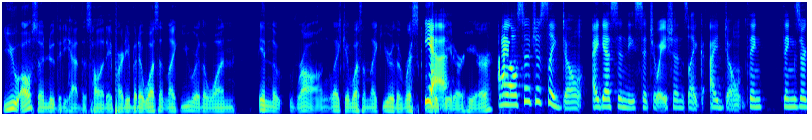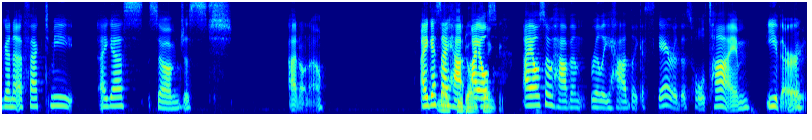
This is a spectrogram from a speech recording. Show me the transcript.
You also knew that he had this holiday party, but it wasn't like you were the one in the wrong. Like it wasn't like you're the risk Yeah. mitigator here. I also just like don't, I guess in these situations, like, I don't think things are going to affect me, I guess. So I'm just, I don't know. I guess I Like, you have, I also, think- I also haven't really had like a scare this whole time either. Right.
